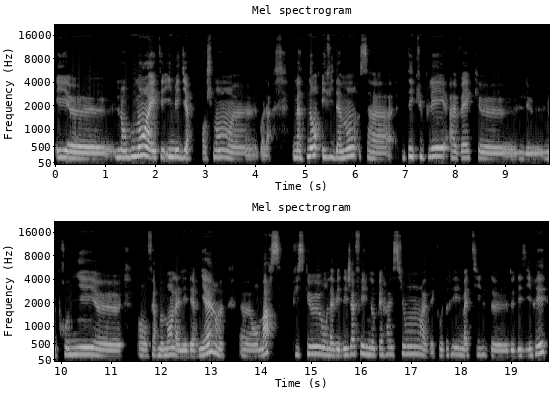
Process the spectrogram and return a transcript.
Et l'engouement a été immédiat. Franchement, euh, voilà. Maintenant, évidemment, ça a décuplé avec euh, le, premier euh, enfermement l'année dernière, en mars, puisque on avait déjà fait une opération avec Audrey et Mathilde de, de Désiré.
